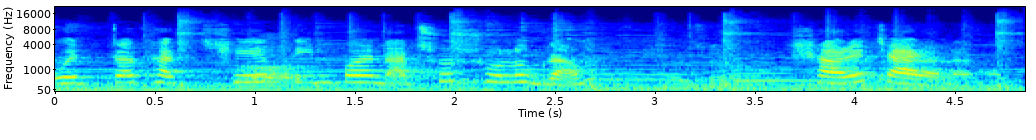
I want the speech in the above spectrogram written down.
ওয়েটটা থাকছে তিন পয়েন্ট আটশো ষোলো গ্রাম, সাড়ে চার আনার মধ্যে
